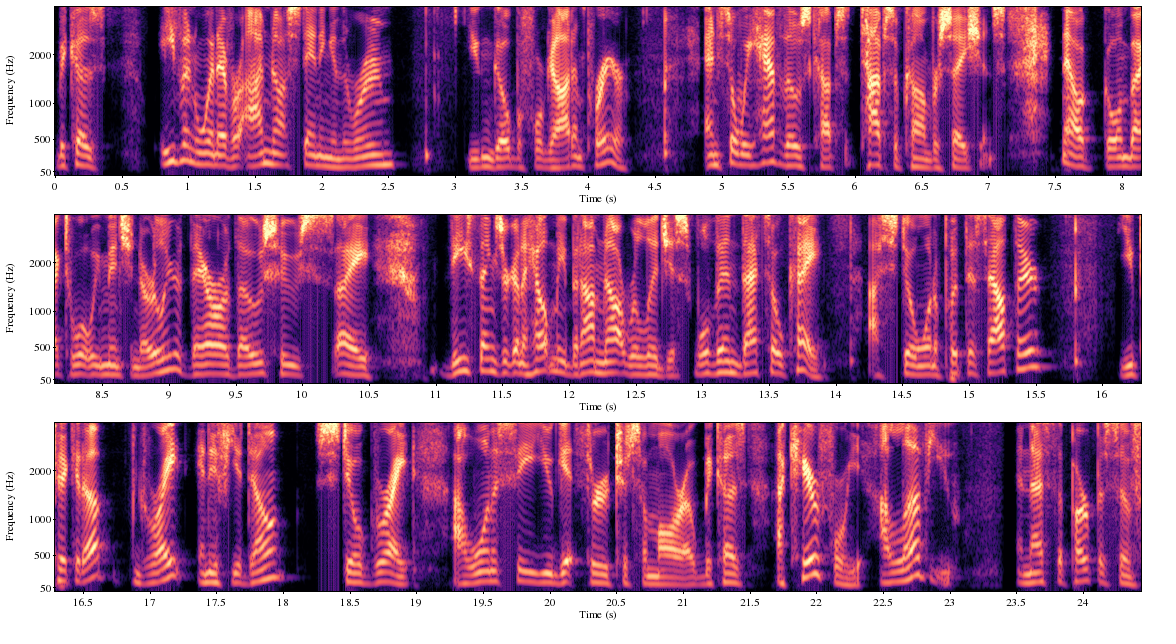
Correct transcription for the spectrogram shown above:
Because even whenever I'm not standing in the room, you can go before God in prayer. And so we have those types, types of conversations. Now, going back to what we mentioned earlier, there are those who say, these things are going to help me, but I'm not religious. Well, then that's okay. I still want to put this out there. You pick it up, great. And if you don't, still great. I want to see you get through to tomorrow because I care for you. I love you. And that's the purpose of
